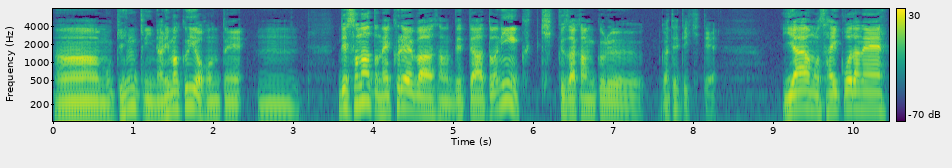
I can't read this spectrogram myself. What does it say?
うーん、もう元気になりまくりよ、本当に。うん。で、その後ね、クレーバーさんが出た後に、キックザカンクルーが出てきて、いやーもう最高だね。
